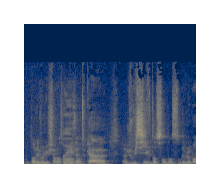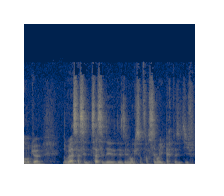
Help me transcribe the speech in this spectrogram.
dans l'évolution de l'entreprise et en tout cas euh, jouissive dans son, dans son développement. Donc, donc voilà, ça, c'est, des, des, éléments qui sont forcément hyper positifs.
